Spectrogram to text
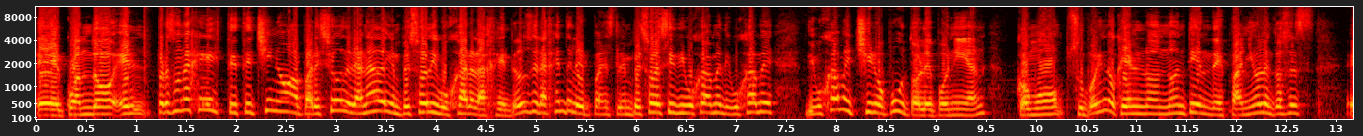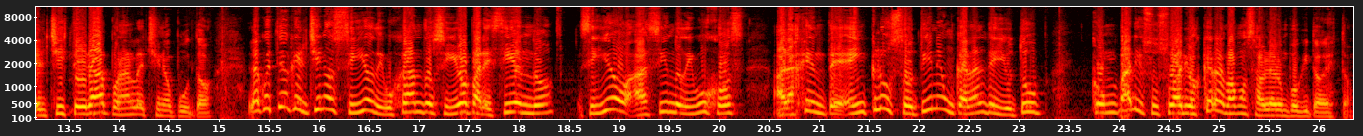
eh, cuando el personaje este, este chino apareció de la nada y empezó a dibujar a la gente. Entonces la gente le, empezó a decir, dibujame, dibujame, dibujame chino puto, le ponían, como suponiendo que él no, no entiende español, entonces el chiste era ponerle chino puto. La cuestión es que el chino siguió dibujando, siguió apareciendo, siguió haciendo dibujos a la gente e incluso tiene un canal de YouTube con varios usuarios que ahora vamos a hablar un poquito de esto.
